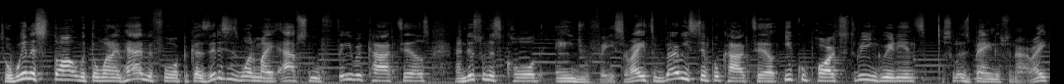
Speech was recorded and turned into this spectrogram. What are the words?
So we're gonna start with the one I've had before because this is one of my absolute favorite cocktails, and this one is called Angel Face, all right? It's a very simple cocktail, equal parts, three ingredients. So let's bang this one out, right?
